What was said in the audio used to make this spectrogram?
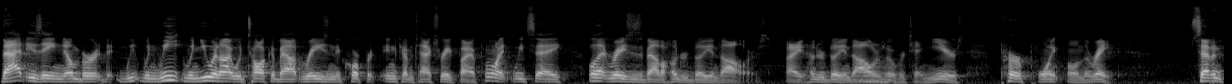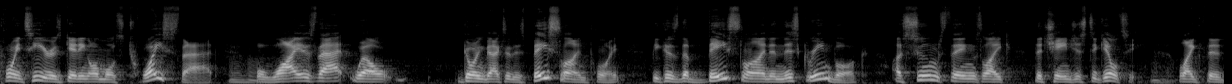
that is a number that we, when we, when you and I would talk about raising the corporate income tax rate by a point, we'd say, well, that raises about $100 billion, right? $100 billion over 10 years per point on the rate. Seven points here is getting almost twice that. Well, why is that? Well, going back to this baseline point, because the baseline in this green book assumes things like the changes to GILTI, like the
